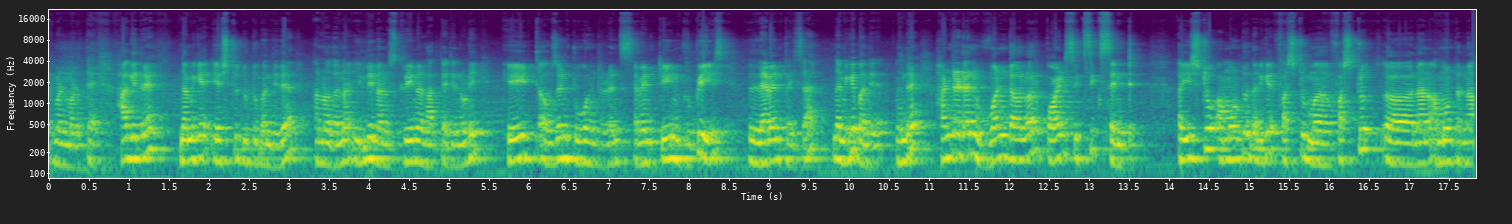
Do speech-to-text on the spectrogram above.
ರೆಕಮೆಂಡ್ ಮಾಡುತ್ತೆ. ಹಾಗಿದ್ರೆ ನಮಗೆ ಎಷ್ಟು ದುಡ್ಡು ಬಂದಿದೆ ಅನ್ನೋದನ್ನು ಇಲ್ಲಿ ನಾನು ಸ್ಕ್ರೀನಲ್ಲಿ ಹಾಕ್ತಾ ಇದ್ದೀನಿ ನೋಡಿ eight thousand two hundred and seventeen rupees eleven paisa ನಮಗೆ ಬಂದಿದೆ. ಅಂದರೆ hundred and one dollar point six six cent ಇಷ್ಟು ಅಮೌಂಟು ನನಗೆ ಫಸ್ಟು ಮ ಫಸ್ಟು ನಾನು ಅಮೌಂಟನ್ನು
